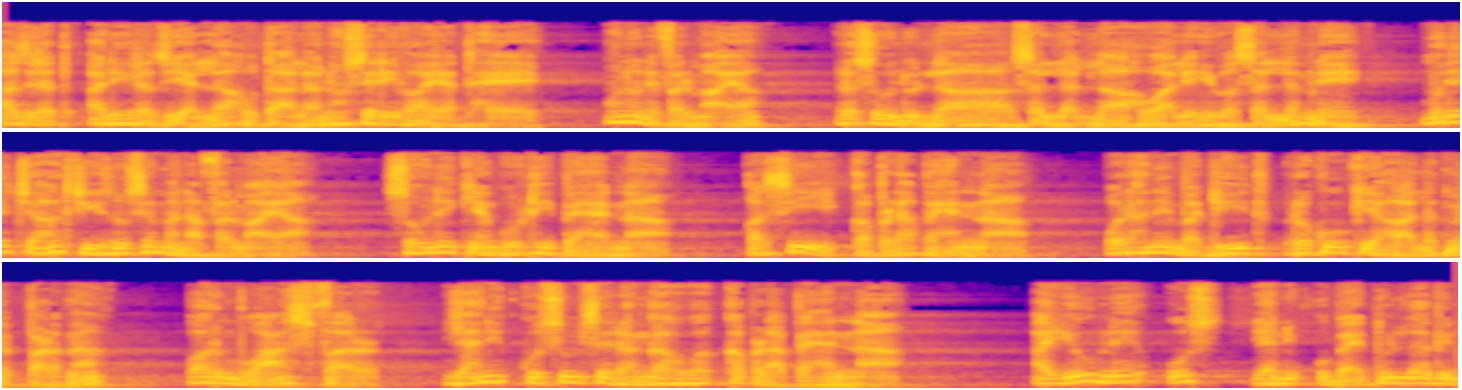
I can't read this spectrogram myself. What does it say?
حضرت علی رضی اللہ تعالیٰ عنہ سے روایت ہے۔ انہوں نے فرمایا، رسول اللہ صلی اللہ علیہ وسلم نے مجھے چار چیزوں سے منع فرمایا۔ سونے کی انگوٹھی پہننا قسی کپڑا پہننا، قرآن مجید رکو کی حالت میں پڑھنا اور معاصفر یعنی کسم سے رنگا ہوا کپڑا پہننا۔ ایوب نے اس یعنی عبید اللہ بن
